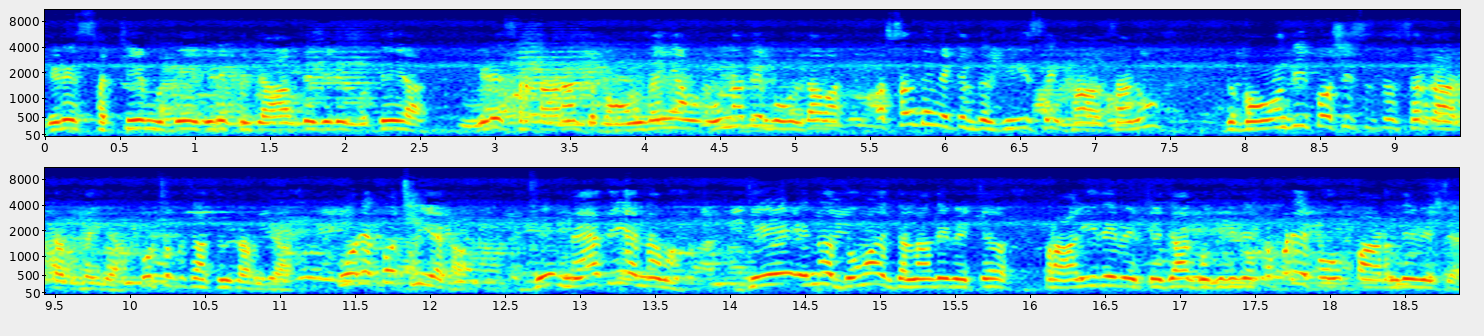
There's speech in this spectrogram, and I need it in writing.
ਜਿਹੜੇ ਸੱਚੇ ਮੁੱਦੇ, ਜਿਹੜੇ ਪੰਜਾਬ ਦੇ ਜਿਹੜੇ ਮੁੱਦੇ ਆ, ਜਿਹੜੇ ਸਰਕਾਰਾਂ ਦਬਾਉਣ ਦੀਆਂ ਉਹਨਾਂ ਤੇ ਬੋਲਦਾ ਵਾ। ਅਸਲ ਦੇ ਵਿੱਚ ਦਲਜੀਤ ਸਿੰਘ ਖਾਲਸਾ ਨੂੰ ਦਬਾਉਣ ਦੀ ਕੋਸ਼ਿਸ਼ ਸ- ਸਰਕਾਰ ਕਰ ਰਹੀ ਆ, ਪੁਲਿਸ ਪ੍ਰਸ਼ਾਸਨ ਕਰ ਰਿਹਾ ਹੋਰ ਇਹ ਕੁਛ ਨਹੀਂ ਹੈਗਾ। ਜੇ ਮੈਂ ਤੇ ਇਹਨਾਂ ਵਾਂ, ਜੇ ਇਹਨਾਂ ਦੋਵਾਂ ਗੱਲਾਂ ਦੇ ਵਿੱਚ, ਪਰਾਲੀ ਦੇ ਵਿੱਚ ਜਾਂ ਗੁਜਰੀ ਦੇ ਕੱਪੜੇ ਪਾਉ- ਪਾੜਨ ਦੇ ਵਿੱਚ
